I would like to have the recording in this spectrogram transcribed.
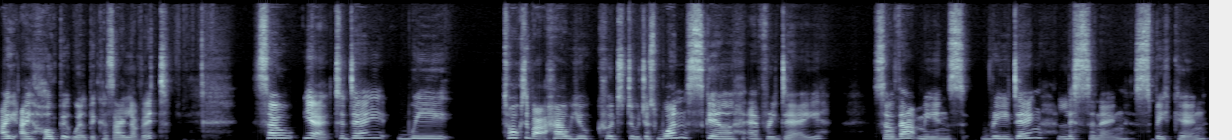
I, I hope it will because I love it. So, yeah, today we talked about how you could do just one skill every day. So that means reading, listening, speaking,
